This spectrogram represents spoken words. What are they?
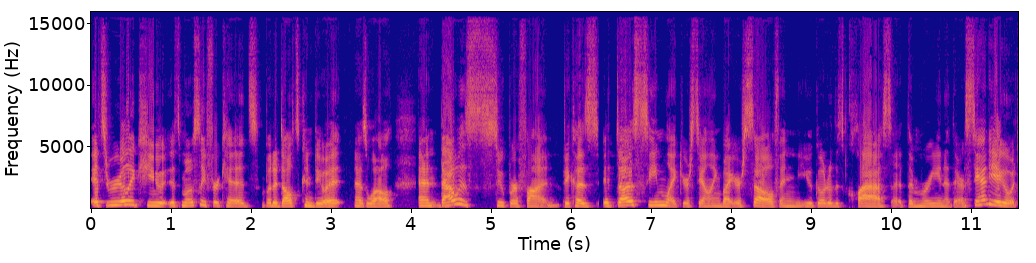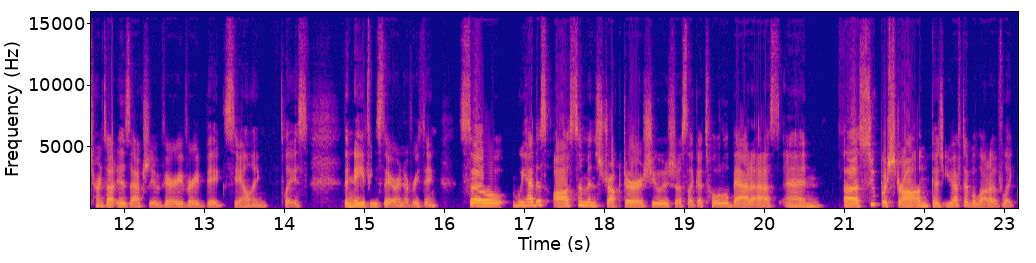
It's really cute. It's mostly for kids, but adults can do it as well. And that was super fun because it does seem like you're sailing by yourself and you go to this class at the marina there. San Diego, it turns out, is actually a very, very big sailing place. The Navy's there and everything. So we had this awesome instructor. She was just like a total badass. And uh, super strong because you have to have a lot of like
